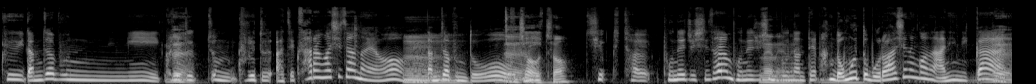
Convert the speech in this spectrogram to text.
그 남자분이 그래도 네. 좀 그래도 아직 사랑하시잖아요 음. 남자분도 네. 그쵸, 그쵸. 지- 저 보내주신 사연 보내주신 네네네. 분한테 막 너무 또 뭐라 하시는 건 아니니까 네.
